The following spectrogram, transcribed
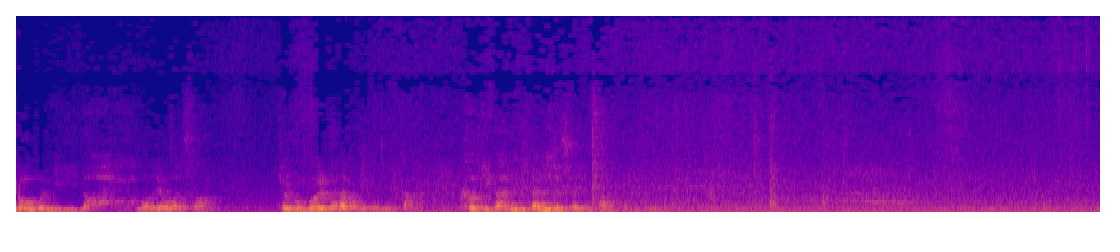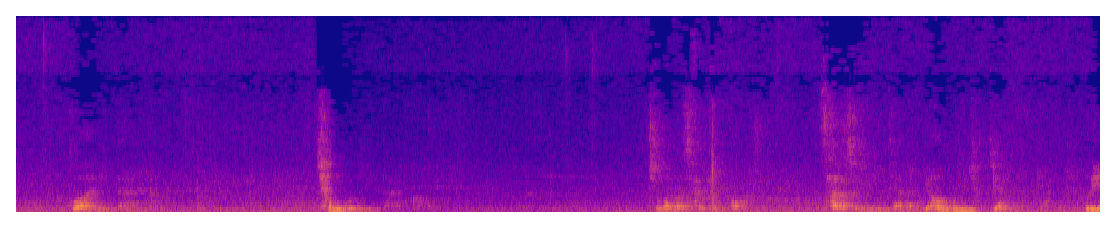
요번 일이 너무 어려워서 결국 뭘 바라보게 됩니까? 거기가 있다는 것을 바라보게 됩니다. 부활이 있다는 것, 천국이 있다는 것, 죽어도 살겠고 살아서 있는 자는 영원히 죽지 않는다. 우리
